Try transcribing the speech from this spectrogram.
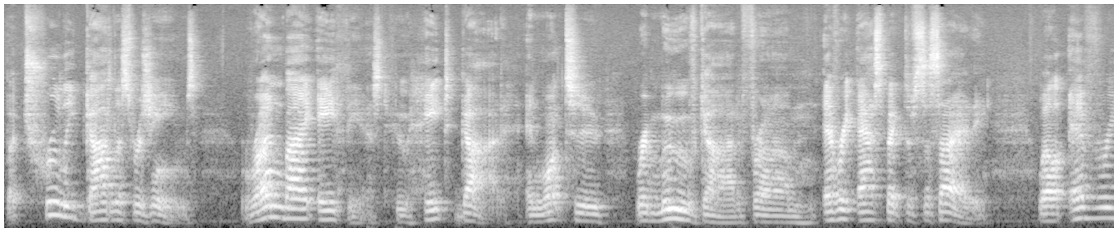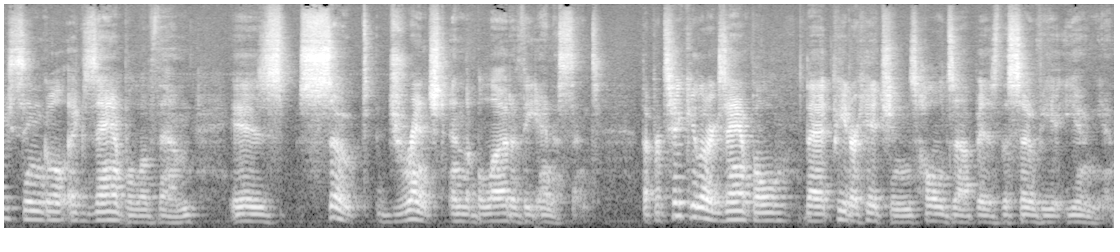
but truly godless regimes run by atheists who hate God and want to remove God from every aspect of society. Well, every single example of them is soaked, drenched in the blood of the innocent. The particular example that Peter Hitchens holds up is the Soviet Union.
